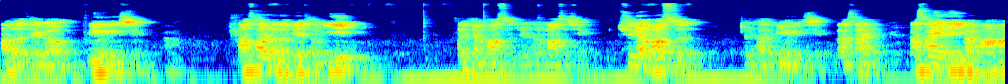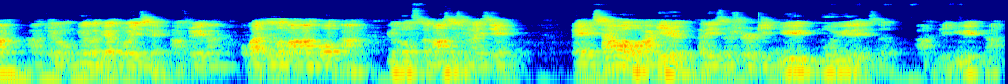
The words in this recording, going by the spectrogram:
它的这个命令型啊。那萨鲁呢变成一，再加 must 就是它的 must 型，去掉 must 就是它的命令型。那赛那赛呢一般妈妈 啊这个我们用的比较多一些啊，所以呢我把它叫做妈妈波啊，用动词的 must 型来接。哎，夏瓦瓦比鲁，它的意思是淋浴、沐浴的意思啊，淋浴啊。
